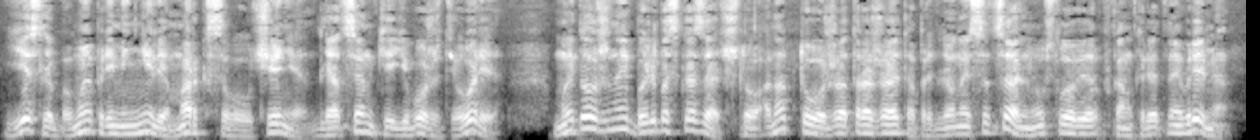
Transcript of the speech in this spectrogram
Если бы мы применили Марксово учение для оценки его же теории, мы должны были бы сказать, что она тоже отражает определенные социальные условия в конкретное время –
